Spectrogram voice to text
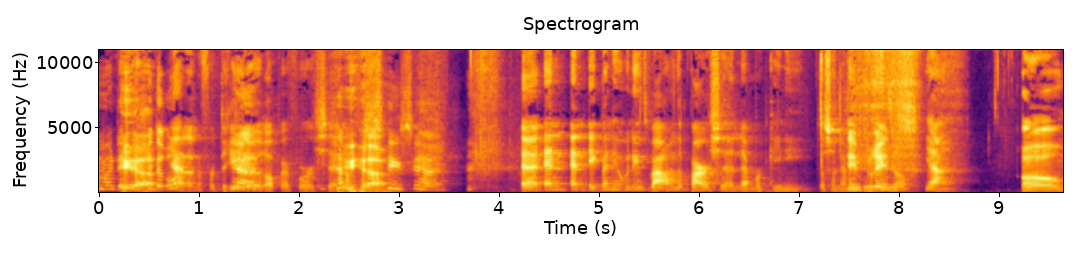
Maar denk Ja. je erop. Ja, dan voor 3 Ja. euro per voorstelling. Ja. Precies, ja. Eh, en, en ik ben heel benieuwd waarom de paarse Lamborghini. Dat is een Lamborghini, Prins? toch? Ja. Oh,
